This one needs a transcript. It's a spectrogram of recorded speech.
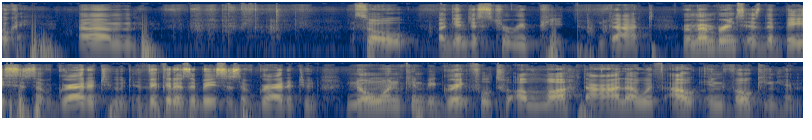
Okay. Um, so again, just to repeat that, remembrance is the basis of gratitude. Dhikr is the basis of gratitude. No one can be grateful to Allah Ta'ala without invoking Him.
